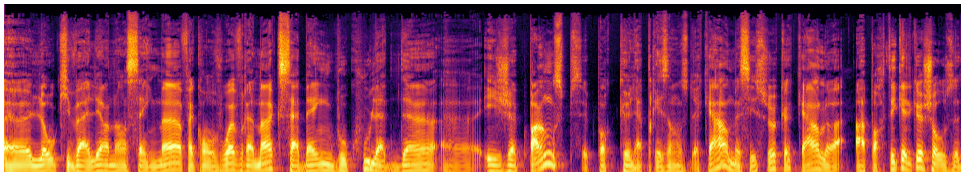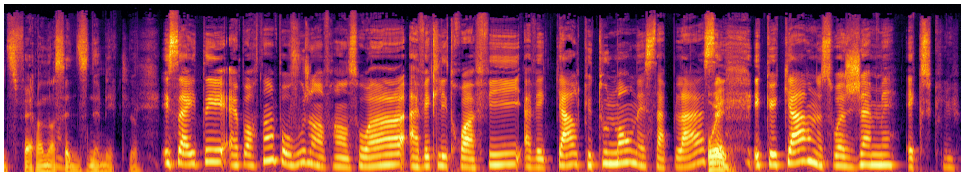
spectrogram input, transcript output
Euh, L'autre qui va aller en enseignement. Fait qu'on voit vraiment que ça baigne beaucoup là-dedans. Euh, et je pense, puis c'est pas que la présence de Carl, mais c'est sûr que Carl a apporté quelque chose de différent dans cette dynamique-là. Et ça a été important pour vous, Jean-François, avec les trois filles, avec Carl, que tout le monde ait sa place Oui. et que Carl ne soit jamais exclu.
